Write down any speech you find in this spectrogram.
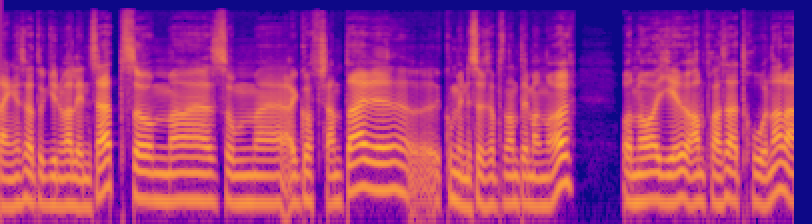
lenge, som heter Gunvald Lindseth, som, uh, som er godt kjent der. Kommunestyrerepresentant i mange år. Og nå gir han fra seg trona da,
